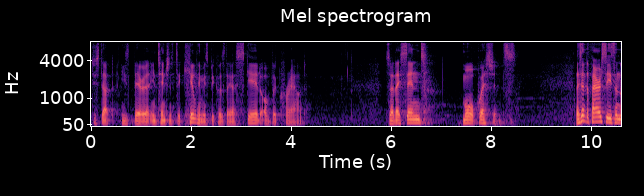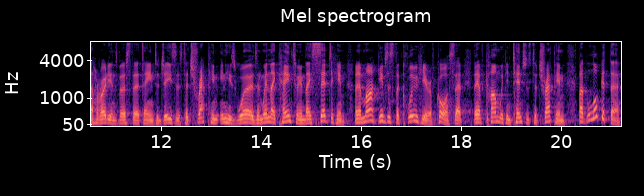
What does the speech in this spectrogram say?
to start his, their intentions to kill him is because they are scared of the crowd. So they send more questions. They sent the Pharisees and the Herodians, verse 13, to Jesus to trap him in his words. And when they came to him, they said to him, and Mark gives us the clue here, of course, that they have come with intentions to trap him. But look at the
